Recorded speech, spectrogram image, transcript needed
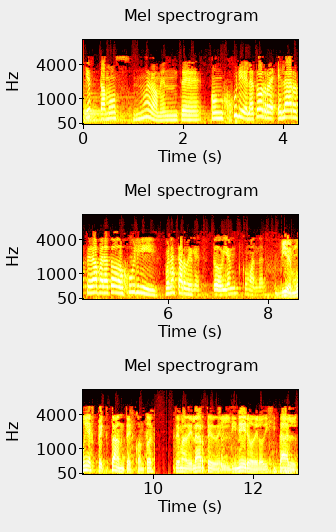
aquí estamos nuevamente con Juli de la Torre. El arte da para todo, Juli. Buenas tardes. ¿Todo bien? ¿Cómo andan? Bien, muy expectantes con todo este tema del arte, del dinero, de lo digital.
